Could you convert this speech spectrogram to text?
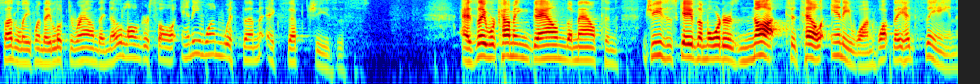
Suddenly, when they looked around, they no longer saw anyone with them except Jesus. As they were coming down the mountain, Jesus gave them orders not to tell anyone what they had seen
